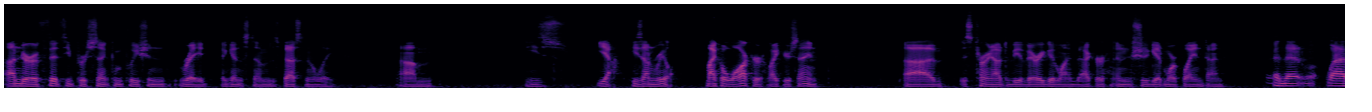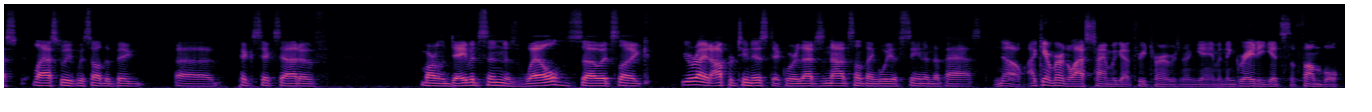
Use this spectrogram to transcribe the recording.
Under a fifty percent completion rate against him is best in the league. Um, he's yeah, he's unreal. Mykal Walker, like you're saying, uh, is turning out to be a very good linebacker and should get more playing time. And then last last week we saw the big uh, pick six out of Marlon Davidson as well. So it's like you're right, opportunistic, where that's not something we have seen in the past. No, I can't remember the last time we got three turnovers in a game, and then Grady gets the fumble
